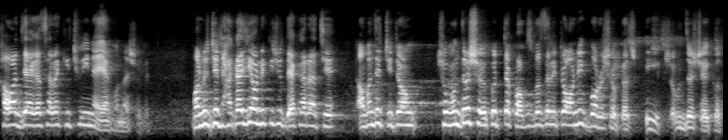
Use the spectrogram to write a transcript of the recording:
খাওয়ার জায়গা ছাড়া কিছুই নাই এখন আসলে। মানুষ যে ঢাকায় যে অনেক কিছু দেখার আছে, আমাদের চিটং সমুদ্র সৈকতটা, কক্সবাজার এটা অনেক বড় সৈকত সমুদ্র সৈকত।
